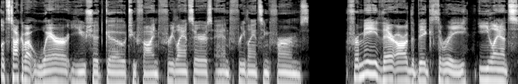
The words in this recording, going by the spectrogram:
Let's talk about where you should go to find freelancers and freelancing firms. For me, there are the big three Elance,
